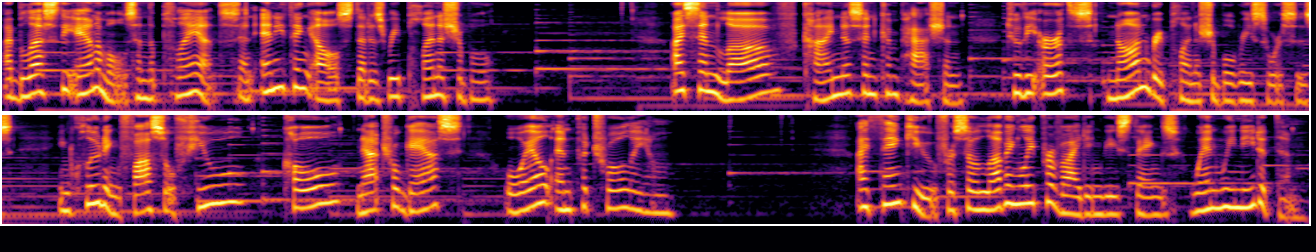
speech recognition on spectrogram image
I bless the animals and the plants and anything else that is replenishable. I send love, kindness, and compassion to the Earth's non replenishable resources, including fossil fuel, coal, natural gas, oil, and petroleum. I thank you for so lovingly providing these things when we needed them.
